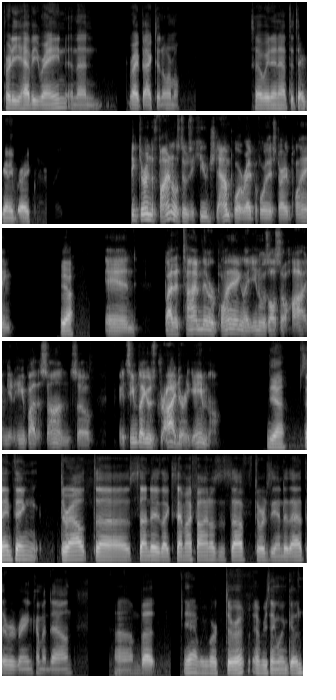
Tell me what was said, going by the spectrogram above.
pretty heavy rain, and then right back to normal so we didn't have to take any break. I think during the finals there was a huge downpour right before they started playing. Yeah. And by the time they were playing, like you know, it was also hot and getting hit by the sun, so it seemed like it was dry during the game though. Yeah, same thing throughout uh, Sunday, like semifinals and stuff. Towards the end of that, there was rain coming down, um, but yeah, we worked through it. Everything went good.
